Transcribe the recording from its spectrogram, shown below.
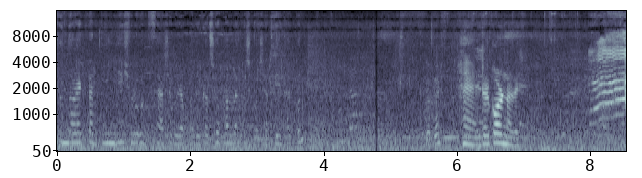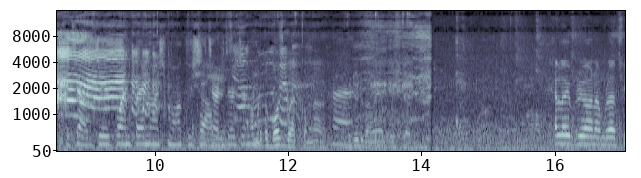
সুন্দর একটা দিন দিয়ে শুরু করতেছে আশা করি আপনাদের কাছেও ভালো লাগবে সবাই সাথেই থাকুন। হ্যাঁ এটার কর্নারে চার্জের পয়েন্ট পায় নয় মহা খুশি জন্য। আমরা তো বসবো একদম না। ভিডিওটি বানাই বসে হ্যালো এভরিওয়ান আমরা আছি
